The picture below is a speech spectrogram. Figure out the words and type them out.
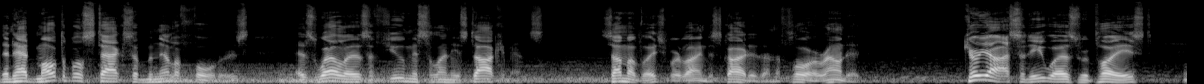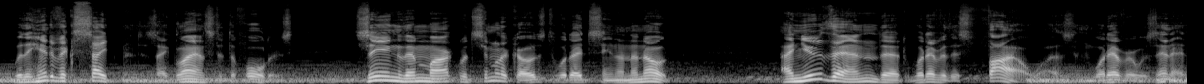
that had multiple stacks of manila folders, as well as a few miscellaneous documents, some of which were lying discarded on the floor around it. Curiosity was replaced with a hint of excitement as I glanced at the folders, seeing them marked with similar codes to what I'd seen on the note. I knew then that whatever this file was and whatever was in it,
